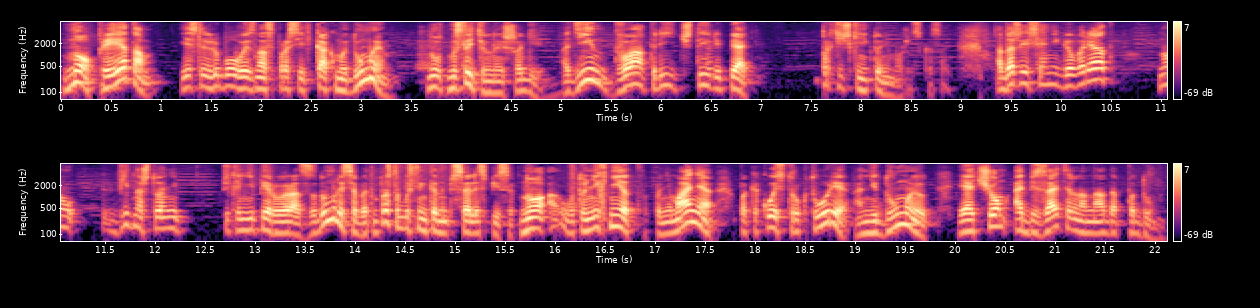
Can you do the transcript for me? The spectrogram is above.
Но при этом, если любого из нас спросить, как мы думаем, ну вот мыслительные шаги. Один, два, три, четыре, пять. Практически никто не может сказать. А даже если они говорят, ну, видно, что они чуть ли не первый раз задумались об этом, просто быстренько написали список. Но вот у них нет понимания, по какой структуре они думают и о чем обязательно надо подумать.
